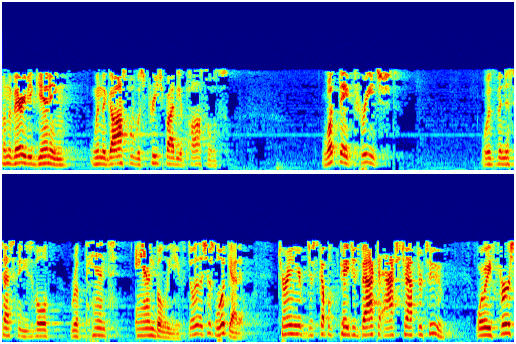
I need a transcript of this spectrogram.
From the very beginning, when the gospel was preached by the apostles, what they preached was the necessities of both repent and believe. So let's just look at it. Turning just a couple pages back to Acts chapter 2, where we first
